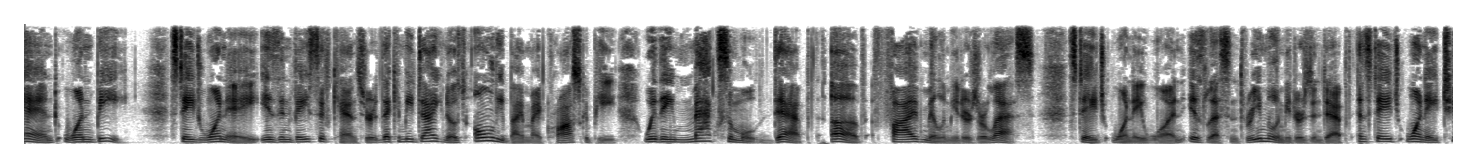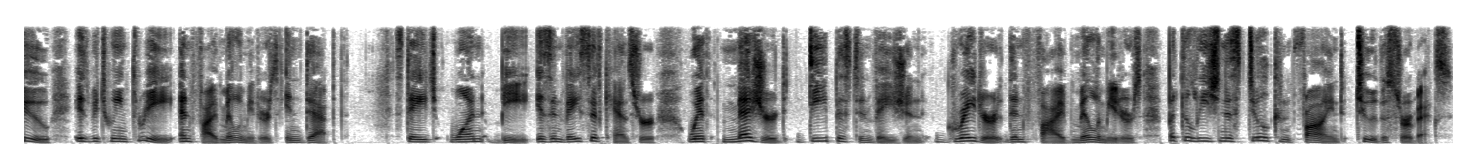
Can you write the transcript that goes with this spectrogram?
and 1B. Stage 1A is invasive cancer that can be diagnosed only by microscopy with a maximal depth of 5 millimeters or less. Stage 1A1 is less than 3 millimeters in depth, and stage 1A2 is between 3 and 5 millimeters in depth. Stage 1B is invasive cancer with measured deepest invasion greater than 5 millimeters, but the lesion is still confined to the cervix.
